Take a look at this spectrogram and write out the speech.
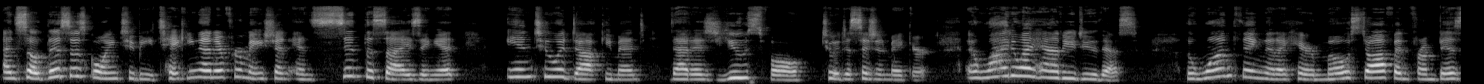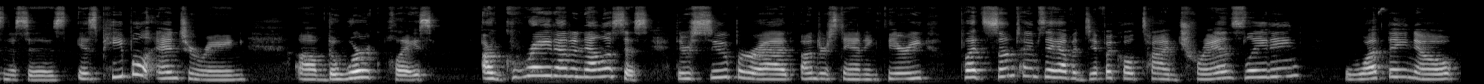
And so this is going to be taking that information and synthesizing it into a document that is useful to a decision maker. And why do I have you do this? The one thing that I hear most often from businesses is people entering um, the workplace are great at analysis. They're super at understanding theory, but sometimes they have a difficult time translating what they know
